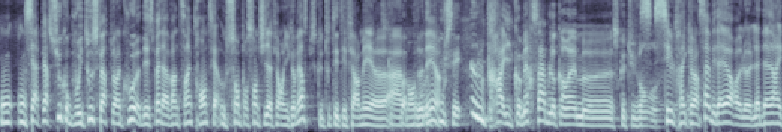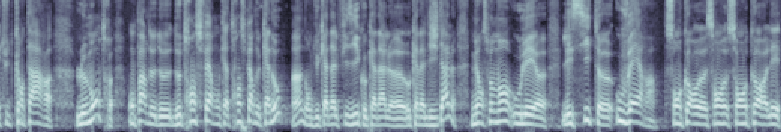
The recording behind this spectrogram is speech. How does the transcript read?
on, on s'est aperçu qu'on pouvait tous faire tout d'un coup des semaines à 25, 30 ou 100% de chiffre d'affaires en e-commerce, puisque tout était fermé à un donné. C'est ultra e-commerçable quand même euh, ce que tu vends. C'est ultra e-commerçable et d'ailleurs la dernière étude Kantar le montre. On parle de, de, transfert, donc transfert de canaux, hein, donc du canal physique au canal euh, au canal digital. Mais en ce moment où les euh, les sites ouverts sont encore sont, sont encore les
